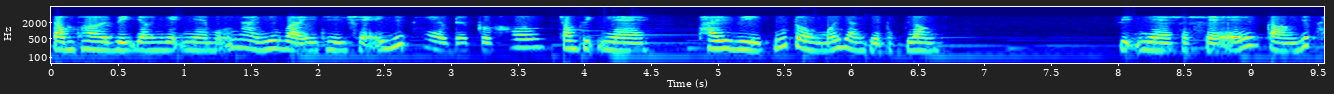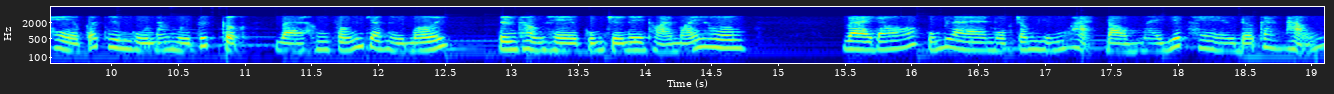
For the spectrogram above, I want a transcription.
Đồng thời, việc dọn dẹp nhà mỗi ngày như vậy thì sẽ giúp Hèo đỡ cực hơn trong việc nhà, thay vì cuối tuần mới dọn dẹp một lần. Việc nhà sạch sẽ còn giúp Hèo có thêm nguồn năng lượng tích cực và hưng phấn cho ngày mới. Tinh thần Hèo cũng trở nên thoải mái hơn và đó cũng là một trong những hoạt động mà giúp Hèo đỡ căng thẳng.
